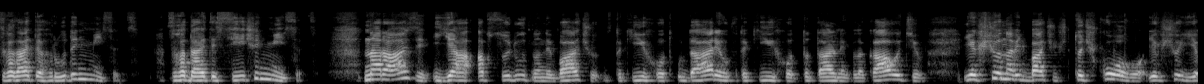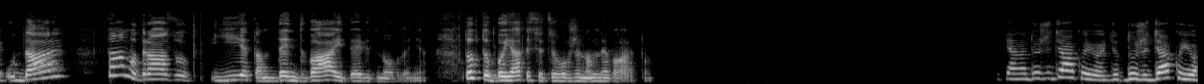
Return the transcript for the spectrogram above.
Згадайте грудень місяць, згадайте січень місяць. Наразі я абсолютно не бачу таких от ударів, таких от тотальних блекаутів. Якщо навіть бачу точково, якщо є удари, там одразу є там день-два йде відновлення. Тобто боятися цього вже нам не варто. Тетяна, дуже дякую, дуже дякую.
